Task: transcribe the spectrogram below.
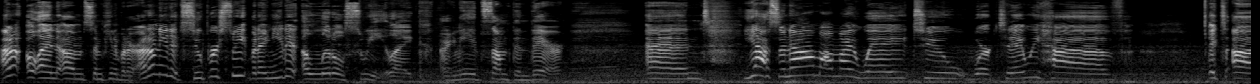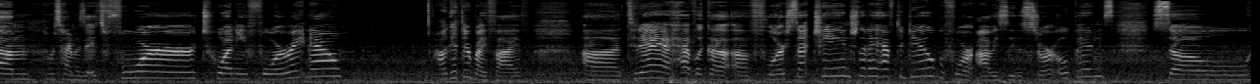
I don't, oh, and um, some peanut butter. I don't need it super sweet, but I need it a little sweet. Like I need something there. And yeah, so now I'm on my way to work. Today we have, it's, um, what time is it? It's 4.24 right now. I'll get there by 5. Uh, today I have like a, a, floor set change that I have to do before obviously the store opens. So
